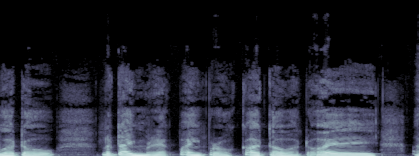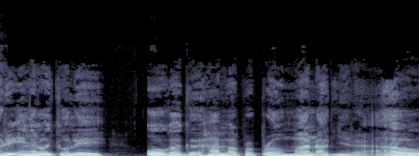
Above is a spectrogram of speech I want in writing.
ဝတော့လက်တိုင်မရက်ပိုင်ပရောကတော့တော့ရီအင်္ဂလိပ်ကိုလေအိုကကဟာမပပရမန်အတ်ညီရအောင်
